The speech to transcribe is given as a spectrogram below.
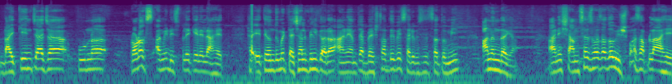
डायकिनच्या ज्या पूर्ण प्रॉडक्ट्स आम्ही डिस्प्ले केलेल्या आहेत ह्या येथे येऊन तुम्ही टचाल फील करा आणि आमच्या बेस्ट ऑफ द बेस्ट सर्व्हिसेसचा तुम्ही आनंद घ्या. आणि श्यामसेसवरचा जो विश्वास आपला आहे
